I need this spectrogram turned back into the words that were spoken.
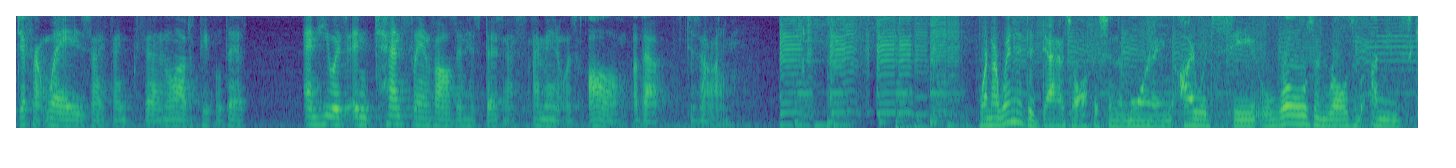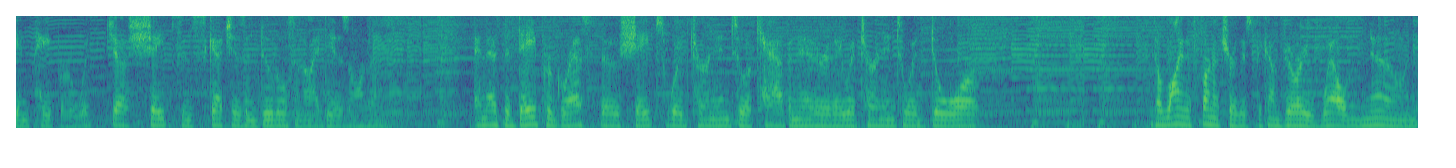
different ways, I think, than a lot of people did. And he was intensely involved in his business. I mean, it was all about design. When I went into Dad's office in the morning, I would see rolls and rolls of onion skin paper with just shapes and sketches and doodles and ideas on them. And as the day progressed, those shapes would turn into a cabinet or they would turn into a door. The line of furniture that's become very well known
